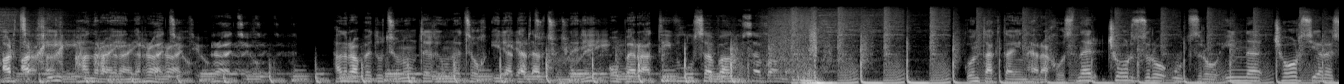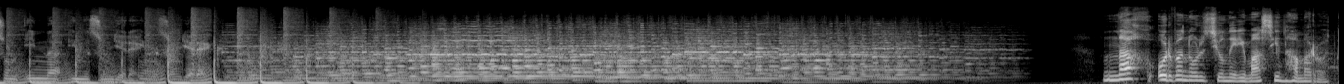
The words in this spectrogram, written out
Արցախի հանրային ռադիո, ռադիո։ Հանրապետությունում տեղի ունեցող իրադարձությունների օպերատիվ լուսաբանում։ Կոնտակտային հեռախոսներ 40809 43993։ 93 Նախ օրվանորությունների մասին համարոտ։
